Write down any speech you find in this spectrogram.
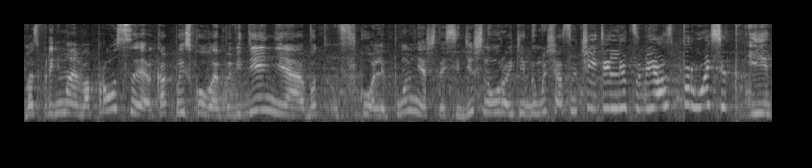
воспринимаем вопросы как поиск поисковое поведение. Вот в школе помнишь, ты сидишь на уроке и думаешь, сейчас учительница меня спросит. И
